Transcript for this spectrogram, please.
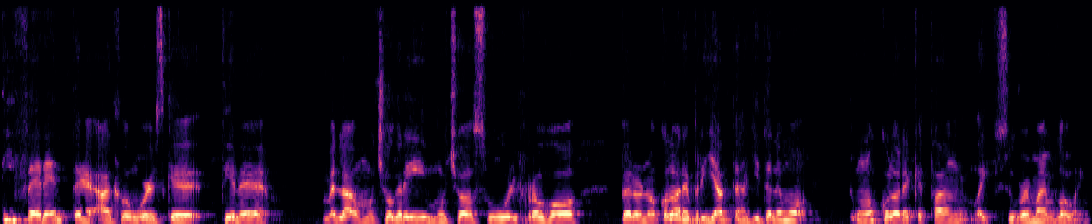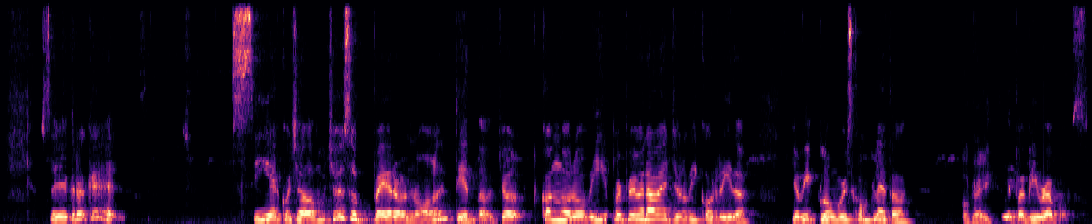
diferentes a Clone Wars, que tiene ¿verdad? Mucho gris, mucho azul, rojo, pero no colores brillantes. Aquí tenemos unos colores que están like super mind blowing. O sea, yo creo que sí he escuchado mucho eso, pero no lo entiendo. Yo cuando lo vi por primera vez, yo lo vi corrido. yo vi Clone Wars completo Ok. y después vi Rebels.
